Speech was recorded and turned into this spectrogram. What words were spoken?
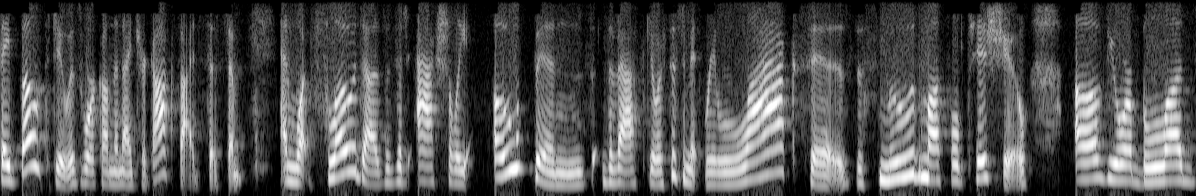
they both do is work on the nitric oxide system. And what flow does is it actually opens the vascular system. It relaxes the smooth muscle tissue of your blood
